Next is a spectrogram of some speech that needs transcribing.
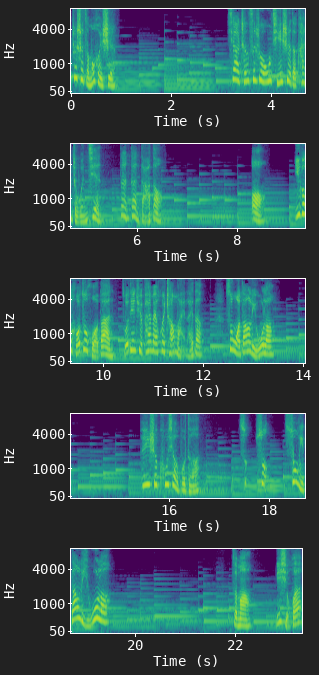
这是怎么回事？夏承思若无其事地看着文件，淡淡答道：“哦，一个合作伙伴昨天去拍卖会场买来的，送我当礼物了。”裴时哭笑不得：“送送送你当礼物了？怎么，你喜欢？”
